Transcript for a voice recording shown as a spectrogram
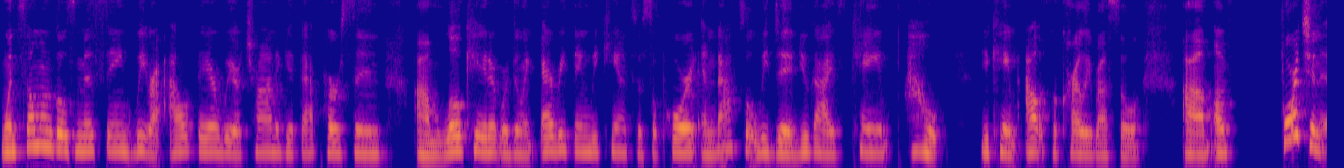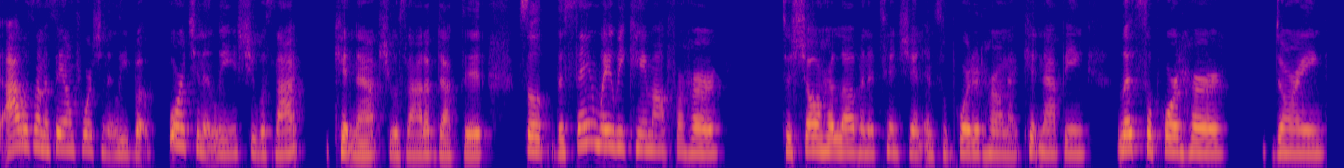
When someone goes missing, we are out there. We are trying to get that person um, located. We're doing everything we can to support. And that's what we did. You guys came out. You came out for Carlee Russell. Um, fortunate, I was going to say unfortunately, but fortunately, she was not kidnapped. She was not abducted. So the same way we came out for her to show her love and attention and supported her on that kidnapping. Let's support her during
